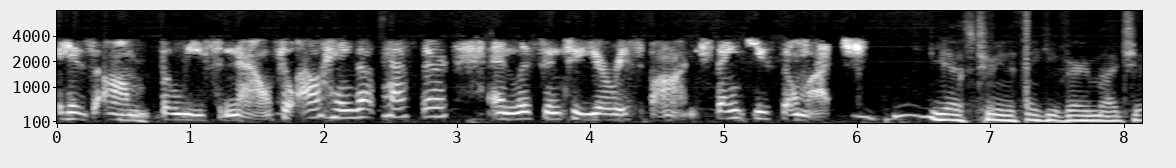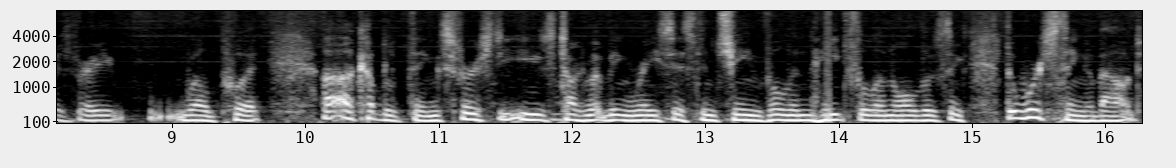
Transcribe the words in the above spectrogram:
His um beliefs now. So I'll hang up, Pastor, and listen to your response. Thank you so much. Yes, Trina, thank you very much. It's very well put. Uh, a couple of things. First, you- talked about being racist and shameful and hateful and all those things. The worst thing about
